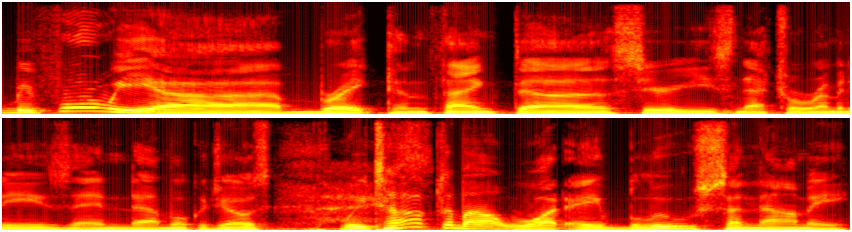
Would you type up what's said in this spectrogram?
before we uh, braked and thanked uh, Ceres Natural Remedies and uh, Mocha Joe's, we talked about what a blue tsunami,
